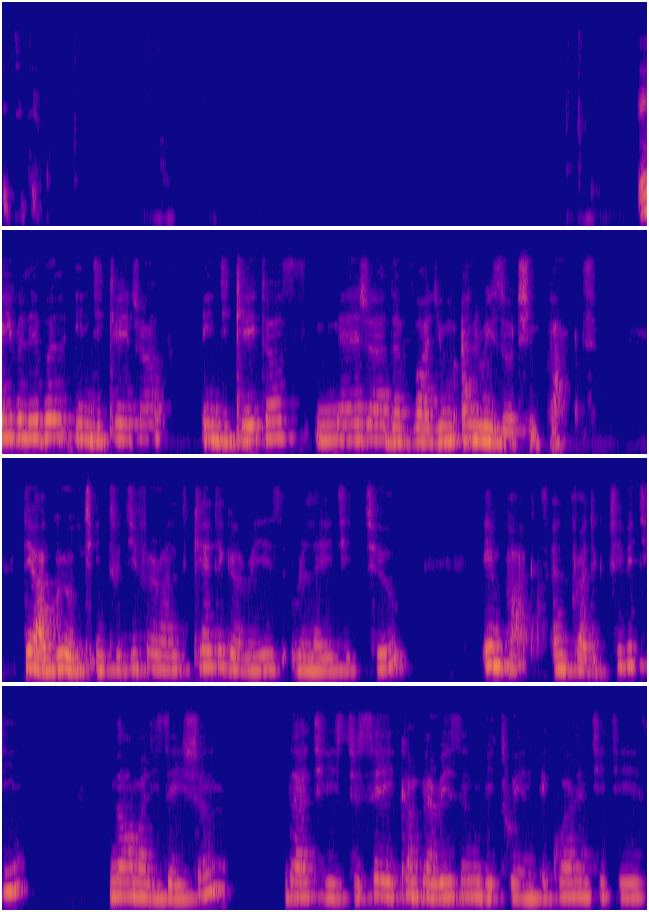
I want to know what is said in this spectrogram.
etc. Available indicator, indicators measure the volume and research impact. They are grouped into different categories related to impact and productivity, normalization, that is to say comparison between equal entities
